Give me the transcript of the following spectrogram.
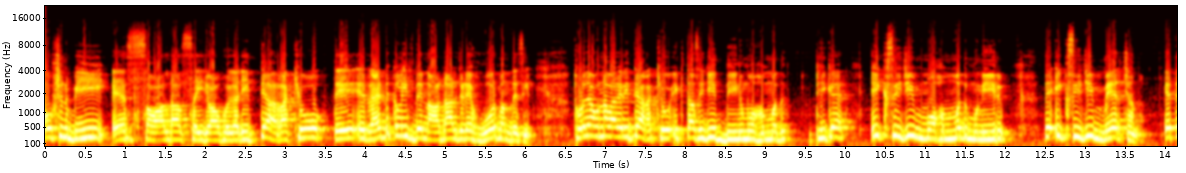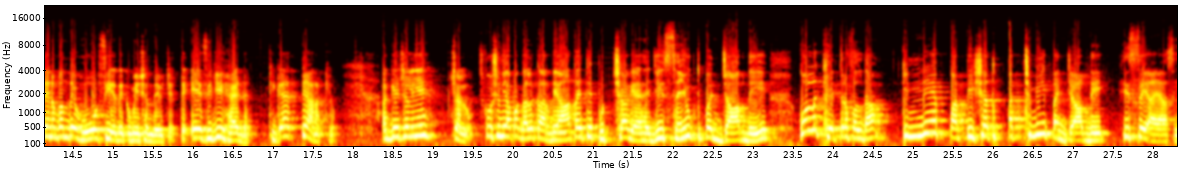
ਆਪਸ਼ਨ ਬੀ ਇਸ ਸਵਾਲ ਦਾ ਸਹੀ ਜਵਾਬ ਹੋਏਗਾ ਜੀ। ਧਿਆਨ ਰੱਖਿਓ ਤੇ ਰੈੱਡ ਕਲੀਫ ਦੇ ਨਾਲ ਨਾਲ ਜਿਹੜੇ ਹੋਰ ਬੰਦੇ ਸੀ ਥੋੜਾ ਜਿਹਾ ਉਹਨਾਂ ਬਾਰੇ ਵੀ ਧਿਆਨ ਰੱਖਿਓ। ਇੱਕ ਤਾਂ ਸੀ ਜੀ ਦੀਨ ਮੁਹੰਮਦ, ਠੀਕ ਹੈ? ਇੱਕ ਸੀ ਜੀ ਮੁਹੰਮਦ ਮੁਨੀਰ ਤੇ ਇੱਕ ਸੀ ਜੀ ਮੇਰਚੰਦ ਇਹ ਤਿੰਨ ਬੰਦੇ ਹੋਰ ਸੀ ਇਹਦੇ ਕਮਿਸ਼ਨ ਦੇ ਵਿੱਚ ਤੇ ਇਹ ਸੀ ਜੀ ਹੈੱਡ ਠੀਕ ਹੈ? ਧਿਆਨ ਰੱਖਿਓ। ਅੱਗੇ ਚਲਿਏ। ਚਲੋ, ਇਸ ਕੁਐਸਚਨ ਦੀ ਆਪਾਂ ਗੱਲ ਕਰਦੇ ਹਾਂ ਤਾਂ ਇੱਥੇ ਪੁੱਛਿਆ ਗਿਆ ਹੈ ਜੀ, ਸੰਯੁਕਤ ਪੰਜਾਬ ਦੇ ਕੁੱਲ ਖੇਤਰਫਲ ਦਾ ਕਿੰਨੇ ਪ੍ਰਤੀਸ਼ਤ ਪੱਛਮੀ ਪੰਜਾਬ ਦੇ ਹਿੱਸੇ ਆਇਆ ਸੀ?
